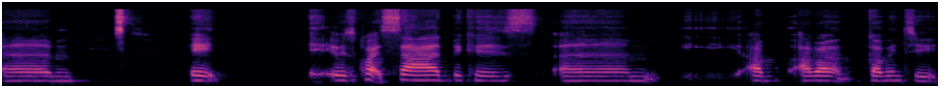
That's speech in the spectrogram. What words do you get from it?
um, it it was quite sad because um, I, I won't go into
